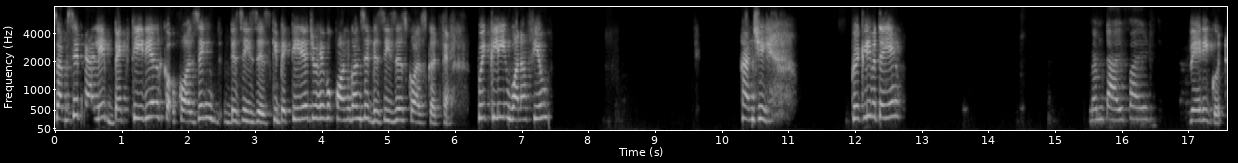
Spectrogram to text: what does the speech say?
सबसे पहले बैक्टीरियल कॉजिंग डिजीजेस की बैक्टीरिया जो है वो कौन कौन से डिजीजेस कॉज करते हैं? क्विकली वन ऑफ़ यू हाँ जी। क्विकली बताइए। मैम टाइफाइड वेरी गुड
